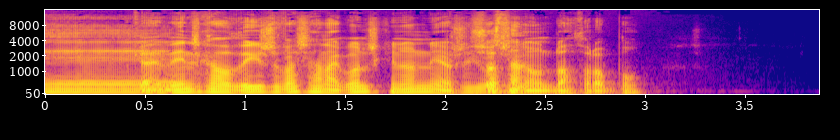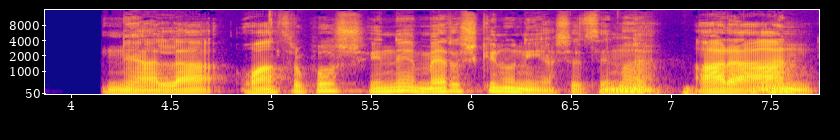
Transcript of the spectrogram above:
ε... Και δίνεις καθοδήγηση βάσει αναγκών της κοινωνίας, όχι βάσει Σωστά. αναγκών του ανθρώπου. Ναι, αλλά ο άνθρωπος είναι μέρος της κοινωνίας, έτσι δεν Ναι. είναι. Άρα, αν,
